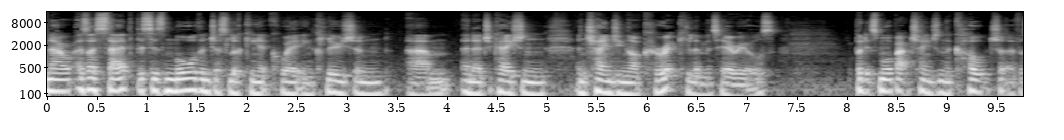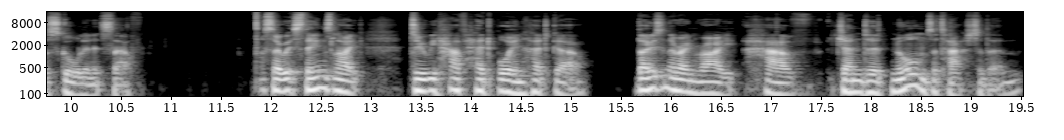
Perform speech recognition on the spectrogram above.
Now, as I said, this is more than just looking at queer inclusion um, and education and changing our curriculum materials, but it's more about changing the culture of a school in itself. So it's things like do we have head boy and head girl? Those in their own right have gendered norms attached to them.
